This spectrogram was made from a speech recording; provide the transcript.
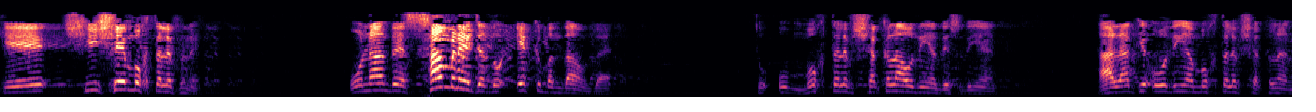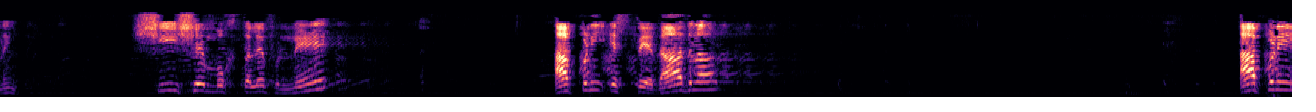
کہ شیشے مختلف نے۔ انہوں دے سامنے جدو ایک بندہ ہے، تو وہ مختلف شکل دس دیا حالانکہ وہ مختلف شکل نہیں۔ شیشے مختلف نے اپنی استعداد اپنی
